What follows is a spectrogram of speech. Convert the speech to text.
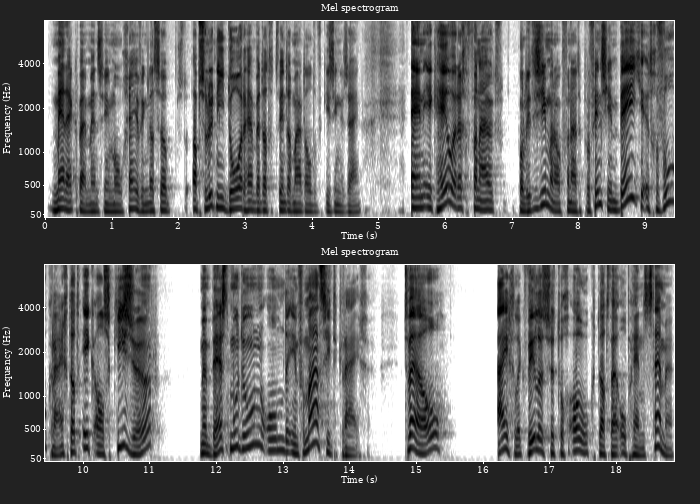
merk bij mensen in mijn omgeving... dat ze absoluut niet doorhebben dat het 20 maart al de verkiezingen zijn. En ik heel erg vanuit politici, maar ook vanuit de provincie... een beetje het gevoel krijg dat ik als kiezer mijn best moet doen... om de informatie te krijgen. Terwijl, eigenlijk willen ze toch ook dat wij op hen stemmen...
